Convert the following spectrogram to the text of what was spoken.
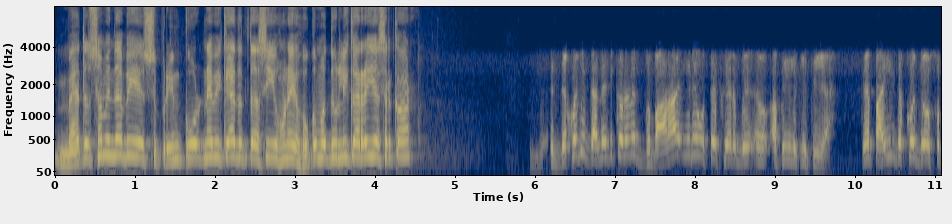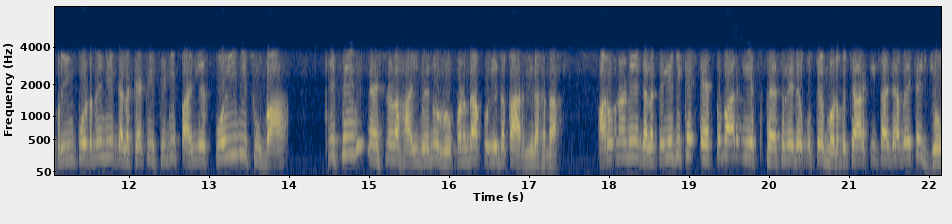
ਮੈਂ ਤਾਂ ਸਮਝਦਾ ਵੀ ਇਹ ਸੁਪਰੀਮ ਕੋਰਟ ਨੇ ਵੀ ਕਹਿ ਦਿੱਤਾ ਸੀ ਹੁਣ ਇਹ ਹੁਕਮ ਅਦੂਲੀ ਕਰ ਰਹੀ ਹੈ ਸਰਕਾਰ। ਦੇਖੋ ਜੀ ਗੱਲ ਇਹ ਜੀ ਕਿ ਉਹਨਾਂ ਨੇ ਦੁਬਾਰਾ ਇਹਦੇ ਉੱਤੇ ਫਿਰ ਅਪੀਲ ਕੀਤੀ ਹੈ। ਕਿ ਭਾਈ ਦੇਖੋ, ਜੋ ਸੁਪਰੀਮ ਕੋਰਟ ਨੇ ਵੀ ਇਹ ਗੱਲ ਕਹਿਤੀ ਸੀ ਵੀ ਭਾਈ ਇਹ ਕੋਈ ਵੀ ਸੂਬਾ ਕਿਸੇ ਵੀ ਨੈਸ਼ਨਲ ਹਾਈਵੇ ਨੂੰ ਰੋਕਣ ਦਾ ਕੋਈ ਅਧਿਕਾਰ ਨਹੀਂ ਰੱਖਦਾ। ਪਰ ਉਹਨਾਂ ਨੇ ਇਹ ਗੱਲ ਕਹੀ ਹੈ ਜੀ ਕਿ ਇੱਕ ਵਾਰ ਇਸ ਫੈਸਲੇ ਦੇ ਉੱਤੇ ਮੁੜ ਵਿਚਾਰ ਕੀਤਾ ਜਾਵੇ ਤੇ ਜੋ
